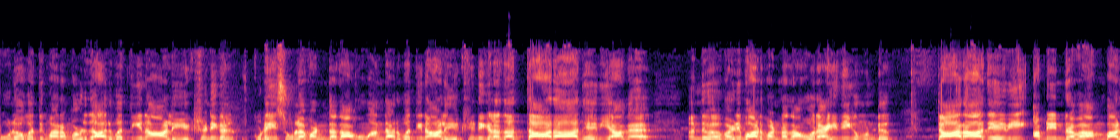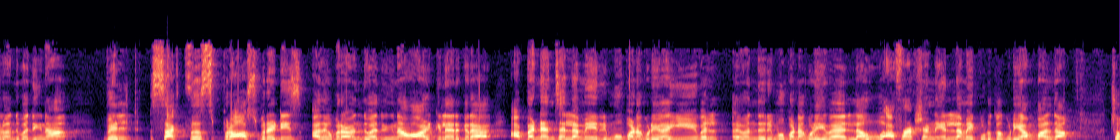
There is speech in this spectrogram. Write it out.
பூலோகத்துக்கு வரும்பொழுது அறுபத்தி நாலு யக்ஷிணிகள் குடைசூழ வந்ததாகவும் அந்த அறுபத்தி நாலு யக்ஷிணிகளை தான் தாராதேவியாக வந்து வழிபாடு பண்ணுறதாகவும் ஒரு ஐதீகம் உண்டு. தாராதேவி அப்படின்ற அம்பாள் வந்து பார்த்தீங்கன்னா வெல்த் சக்ஸஸ் ப்ராஸ்பரிட்டிஸ் அதுக்கப்புறம் வந்து பார்த்தீங்கன்னா வாழ்க்கையில் இருக்கிற அபண்டன்ஸ் எல்லாமே ரிமூவ் பண்ணக்கூடிய ஈவல் வந்து ரிமூவ் பண்ணக்கூடியவ லவ் அஃபெக்ஷன் எல்லாமே கொடுக்கக்கூடிய அம்பாள் தான். ஸோ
